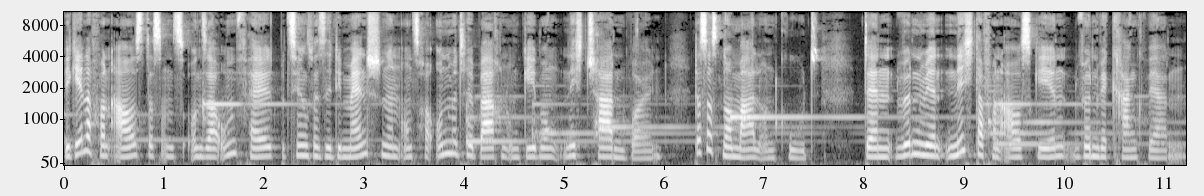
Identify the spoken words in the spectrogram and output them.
Wir gehen davon aus, dass uns unser Umfeld bzw. die Menschen in unserer unmittelbaren Umgebung nicht schaden wollen. Das ist normal und gut. Denn würden wir nicht davon ausgehen, würden wir krank werden.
